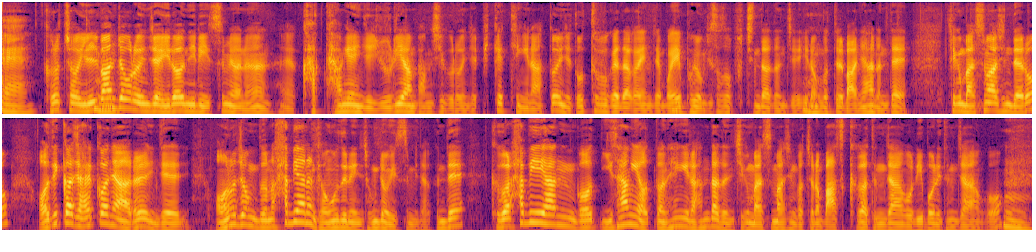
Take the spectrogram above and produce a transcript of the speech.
예. 그렇죠. 일반적으로 이제 이런 일이 있으면은 예, 각 당의 이제 유리한 방식으로 이제 picketing이나 또 이제 노트북에다가 이제 뭐 A4 용지 써서 붙인다든지 이런 음. 것들 많이 하는데 지금 말씀하신 대로 어디까지 할 거냐를 이제 어느 정도는 합의하는 경우들이 종종 있습니다. 근데 그걸 합의한 것 이상의 어떤 행위를 한다든지 지금 말씀하신 것처럼 마스크가 등장하고 리본이 등장하고 음.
